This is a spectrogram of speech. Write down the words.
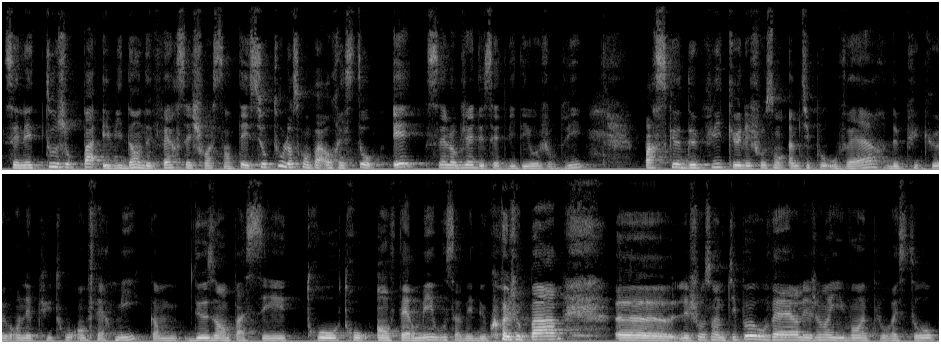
Ce n'est toujours pas évident de faire ces choix santé, surtout lorsqu'on va au resto. Et c'est l'objet de cette vidéo aujourd'hui. Parce que depuis que les choses sont un petit peu ouvertes, depuis qu'on n'est plus trop enfermé, comme deux ans passés, trop, trop enfermé, vous savez de quoi je parle, euh, les choses sont un petit peu ouvertes, les gens y vont un peu au resto.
